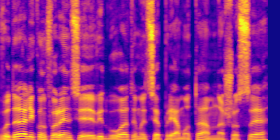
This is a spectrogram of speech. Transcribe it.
В ідеалі конференція відбуватиметься прямо там, на шосе,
